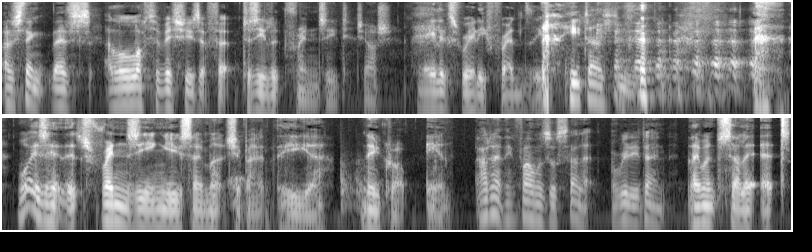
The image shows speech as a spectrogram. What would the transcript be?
I just think there's a lot of issues at foot. Does he look frenzied, Josh? He looks really frenzied. He does. what is it that's frenzying you so much about the uh, new crop, Ian? I don't think farmers will sell it. I really don't. They won't sell it at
